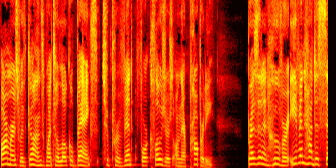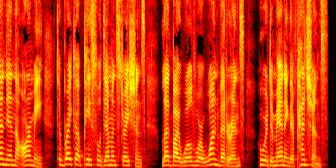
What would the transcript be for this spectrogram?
Farmers with guns went to local banks to prevent foreclosures on their property. President Hoover even had to send in the army to break up peaceful demonstrations led by World War I veterans who were demanding their pensions.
